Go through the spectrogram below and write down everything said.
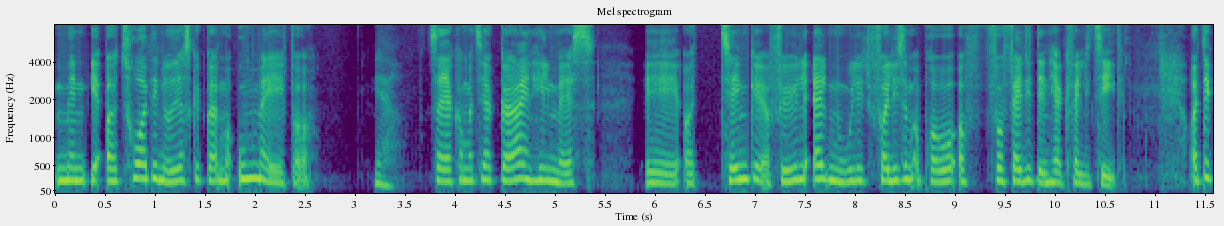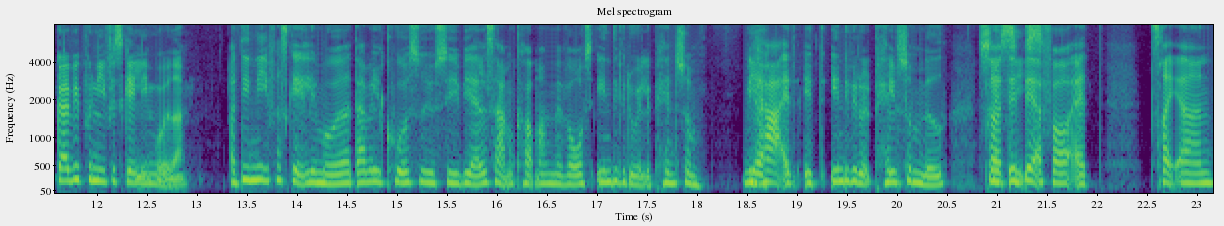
Men jeg, og jeg tror, det er noget, jeg skal gøre mig umage for. Ja. Så jeg kommer til at gøre en hel masse, øh, og tænke og føle alt muligt, for ligesom at prøve at få fat i den her kvalitet. Og det gør vi på ni forskellige måder. Og de ni forskellige måder, der vil kurset jo sige, at vi alle sammen kommer med vores individuelle pensum. Vi ja. har et, et individuelt pensum med. Så Præcis. det er derfor, at træeren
